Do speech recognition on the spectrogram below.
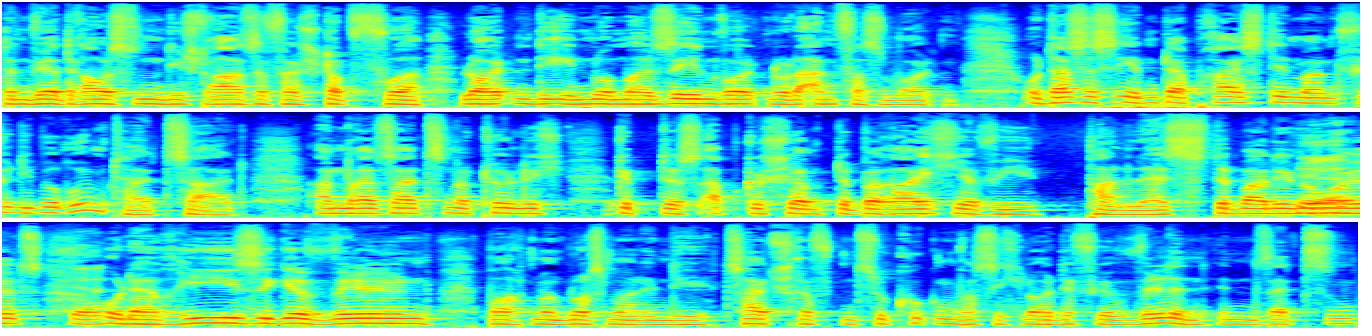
Dann wäre draußen die Straße verstopft vor Leuten, die ihn nur mal sehen wollten oder anfassen wollten. Und das ist eben der Preis, den man für die Berühmtheit zahlt. Andererseits natürlich gibt es abgeschirmte Bereiche wie Paläste bei den yeah, Royals yeah. oder riesige Villen. Braucht man bloß mal in die Zeitschriften zu gucken, was sich Leute für Villen hinsetzen,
